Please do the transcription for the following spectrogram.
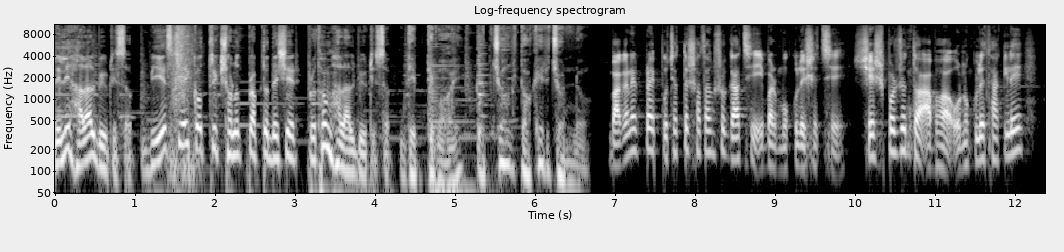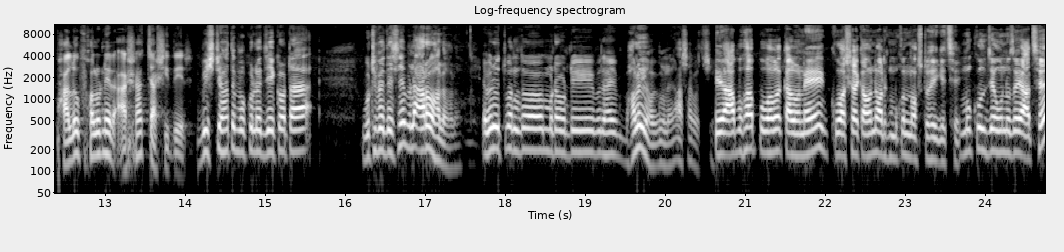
লিলি হালাল বিউটি সোপ বিএসটিআই কর্তৃক সনদপ্রাপ্ত দেশের প্রথম হালাল বিউটি সোপ দীপ্তিময় উজ্জ্বল ত্বকের জন্য। বাগানের প্রায় পঁচাত্তর শতাংশ গাছে এবার মুকুল এসেছে। শেষ পর্যন্ত আবহাওয়া অনুকূলে থাকলে ভালো ফলনের আশা চাষিদের। বৃষ্টি হতে বকুলে যে কটা গুটি পেতেছে মানে আরও ভালো হলো। এবার উৎপাদন তো মোটামুটি বোধ হয় ভালোই হবে মানে আশা করছি। এই আবহাওয়া প্রভাবের কারণে কুয়াশার কারণে অনেক মুকুল নষ্ট হয়ে গেছে। মুকুল যে অনুযায়ী আছে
